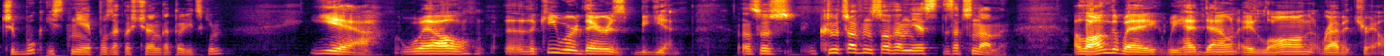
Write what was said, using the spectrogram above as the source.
czy Bóg istnieje poza Kościołem katolickim? Yeah, well, the key word there is begin. No cóż, kluczowym słowem jest zaczynamy. Along the way, we head down a long rabbit trail,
